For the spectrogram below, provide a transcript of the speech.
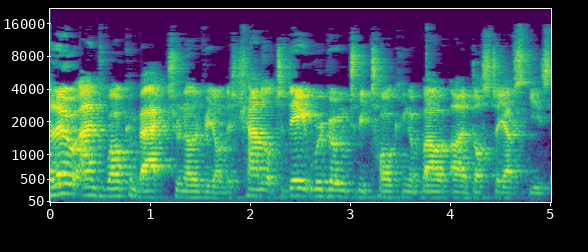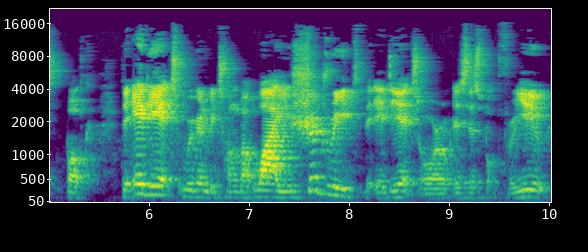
Hello and welcome back to another video on this channel. Today we're going to be talking about uh, Dostoevsky's book, The Idiot. We're going to be talking about why you should read The Idiot, or is this book for you?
